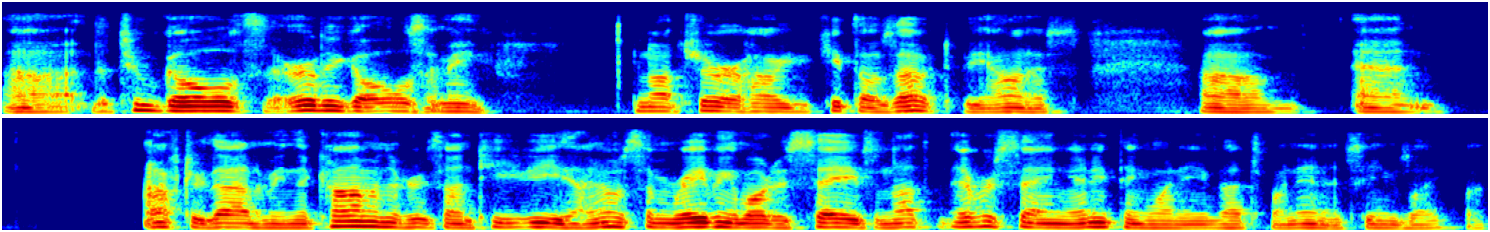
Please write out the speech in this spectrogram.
Uh, the two goals, the early goals, I mean, I'm not sure how you keep those out, to be honest. Um, and after that, I mean, the commenter on TV, I know some raving about his saves and not ever saying anything when he lets one in, it seems like. But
